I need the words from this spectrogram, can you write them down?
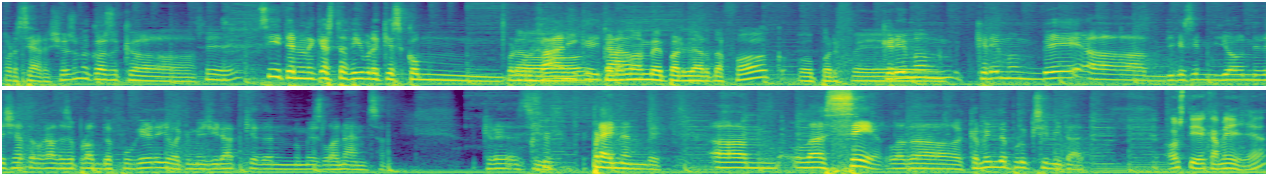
per cert, això és una cosa que... Sí. Sí, tenen aquesta fibra que és com Però orgànica i tal. cremen bé per llar de foc o per fer... Cremen, cremen bé, uh, diguéssim, jo n'he deixat a vegades a prop de foguera i la que m'he girat queden només la nansa. Cre sí, prenen bé. Um, la C, la de camell de proximitat. Hòstia, camell, eh?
